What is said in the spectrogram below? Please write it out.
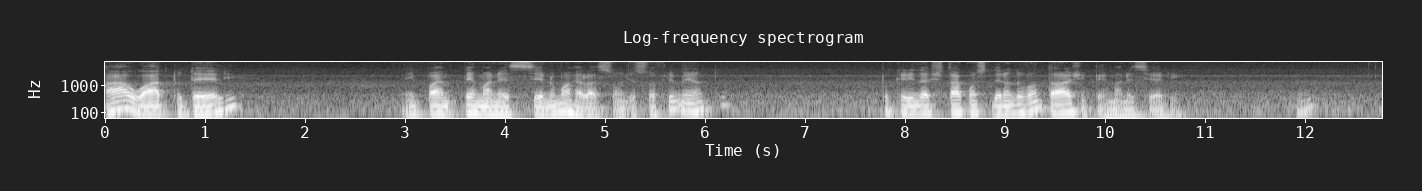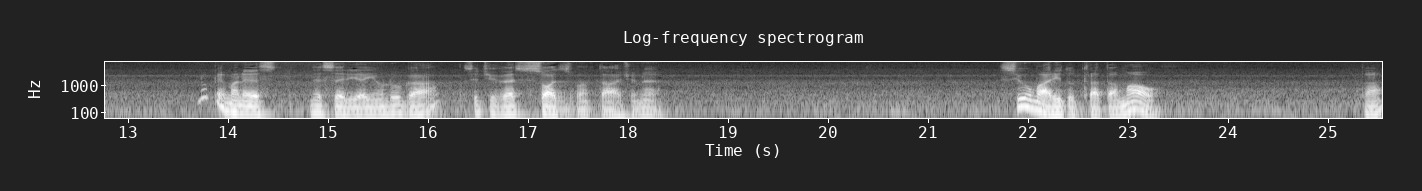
há o ato dele em permanecer numa relação de sofrimento, porque ele ainda está considerando vantagem permanecer ali. Não permaneceria em um lugar se tivesse só desvantagem, né? Se o marido trata mal, tá?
